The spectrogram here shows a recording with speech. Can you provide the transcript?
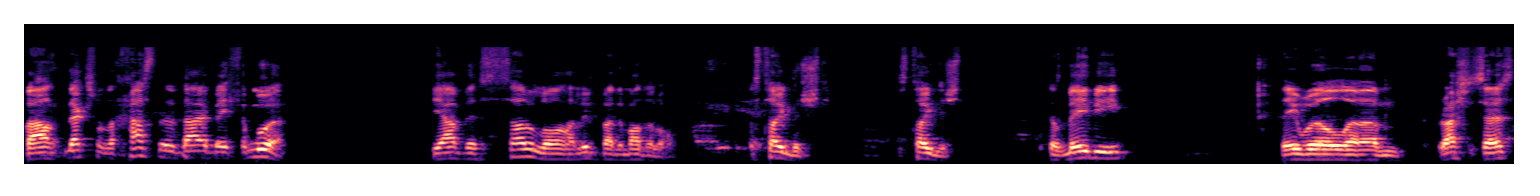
Well, next one, the chasna die by chamua. You have the son-in-law that lives by the mother-in-law. It's teugnished. It's teugnished. Because maybe they will, um, Rashi says,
